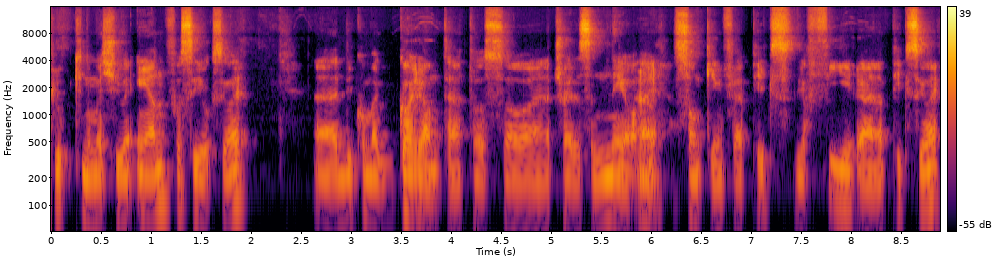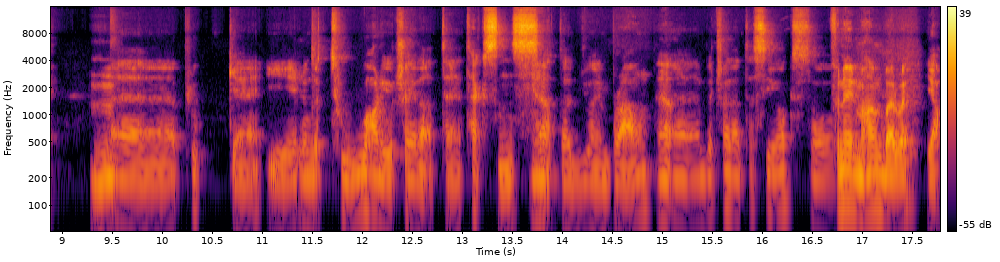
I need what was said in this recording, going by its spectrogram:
plukk nummer 21 for Seahawks i år. De kommer garantert til å trade seg nedover, sanke inn flere picks. De har fire picks i år. Mm. Eh, plukket i runde to har de jo trada til Texans Ja. etter Dwayne Brown. Ja. Uh, ble til Seahawks. Og, Fornøyd med han, by the way? ja,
